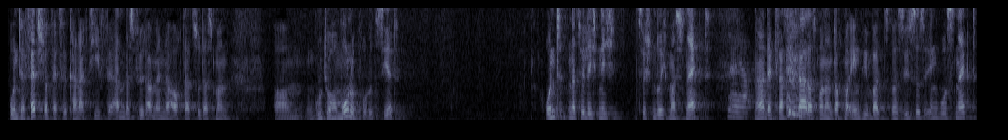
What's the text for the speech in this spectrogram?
Und der Fettstoffwechsel kann aktiv werden. Das führt am Ende auch dazu, dass man ähm, gute Hormone produziert. Und natürlich nicht zwischendurch mal snackt. Ja, ja. Na, der Klassiker, dass man dann doch mal irgendwie was, was Süßes irgendwo snackt.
